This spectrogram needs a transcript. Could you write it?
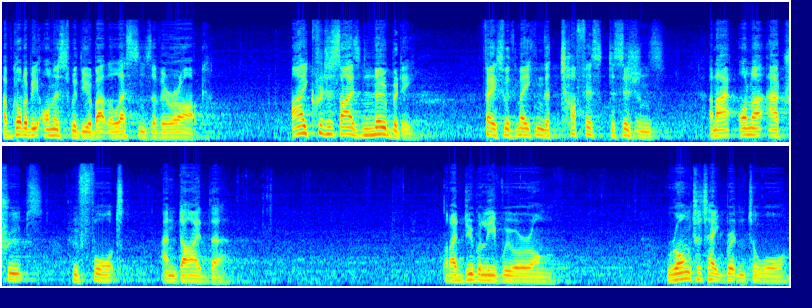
I've got to be honest with you about the lessons of Iraq. I criticize nobody faced with making the toughest decisions, and I honor our troops who fought and died there. But I do believe we were wrong. Wrong to take Britain to war,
